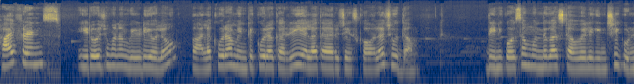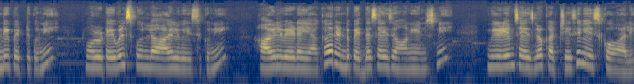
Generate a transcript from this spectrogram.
హాయ్ ఫ్రెండ్స్. ఈరోజు మనం వీడియోలో పాలకూర మెంతికూర కర్రీ ఎలా తయారు చేసుకోవాలో చూద్దాం. దీనికోసం ముందుగా స్టవ్ వెలిగించి గుండి పెట్టుకుని మూడు టేబుల్ స్పూన్ల ఆయిల్ వేసుకుని ఆయిల్ వేడయ్యాక రెండు పెద్ద సైజు ఆనియన్స్ని మీడియం సైజులో కట్ చేసి వేసుకోవాలి.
